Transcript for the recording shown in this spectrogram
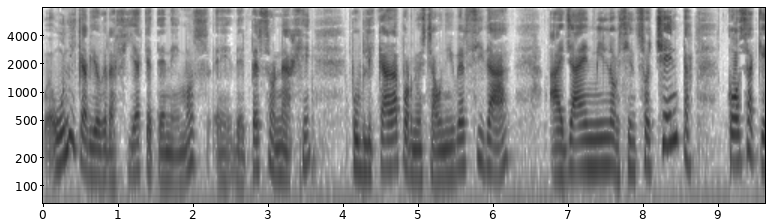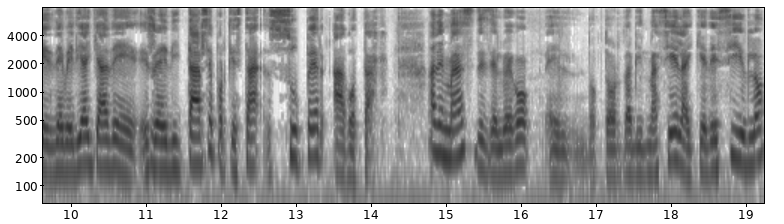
única biografía que tenemos del personaje publicada por nuestra universidad allá en 1980 cosa que debería ya de reeditarse porque está súper agotada. Además, desde luego, el doctor David Maciel, hay que decirlo,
